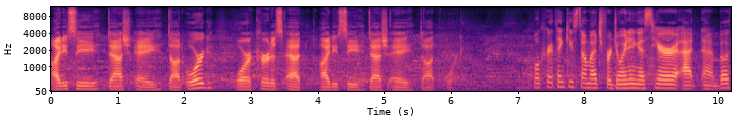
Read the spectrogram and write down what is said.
idc-a.org or curtis at idc-a.org. Well, Kurt, thank you so much for joining us here at um, both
